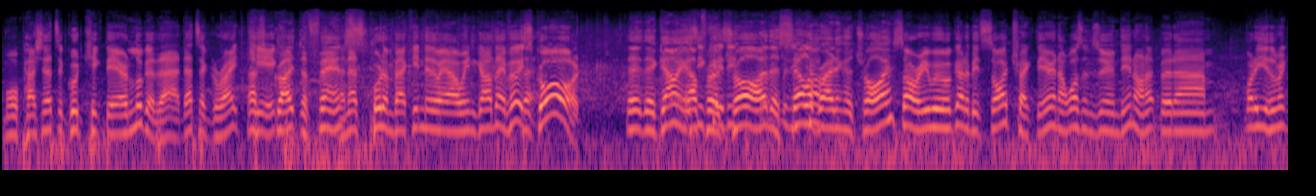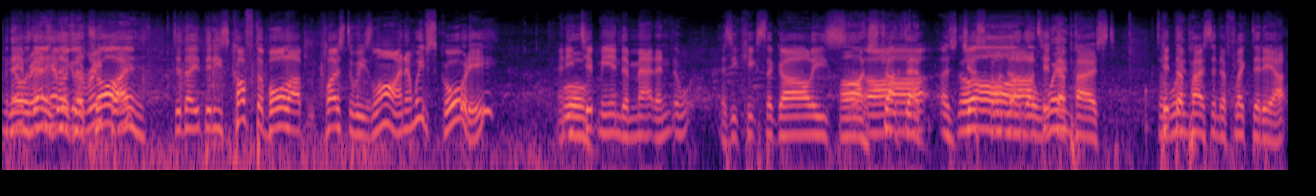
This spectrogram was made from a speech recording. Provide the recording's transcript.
more passion. That's a good kick there, and look at that. That's a great kick. That's kick. great defence. And that's put him back into our win goal. They've scored. They're, they're going Is up he- for a is he- try. They're celebrating a try. Sorry, we were got a bit sidetracked there, and I wasn't zoomed in on it. But um, what do you reckon there, Yeah, well, Brownie? there- Have a look at the a replay. Did they? Did he cough the ball up close to his line, and we've scored here? And Well- he tipped me into Matt, and as he kicks the goal, he's Oh, struck that- Has just oh, gone. To, oh, the it's hit wind. the post. The hit wind. the post and deflected out,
